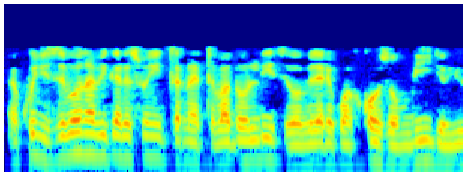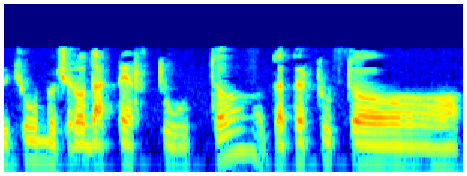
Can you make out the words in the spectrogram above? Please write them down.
Eh, quindi, se devo navigare su internet, vado lì. Se devo vedere qualcosa, un video, YouTube, ce l'ho dappertutto. Dappertutto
